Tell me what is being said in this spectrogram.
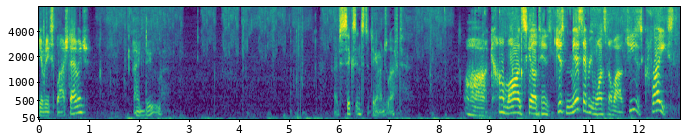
you have any splash damage? I do. I have six instant damage left. Aw, come on, skeletons. Just miss every once in a while. Jesus Christ.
